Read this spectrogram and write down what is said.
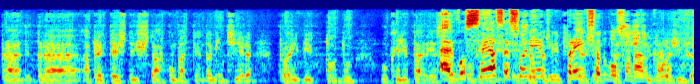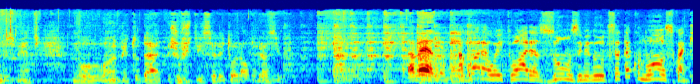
Para, a pretexto de estar combatendo a mentira, proibir tudo o que lhe pareça É, você é inconveniente. assessoria de imprensa do tá Bolsonaro, assistindo cara. hoje, infelizmente, no âmbito da justiça eleitoral do Brasil. Tá vendo? Agora 8 horas 11 minutos. Você está conosco aqui.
